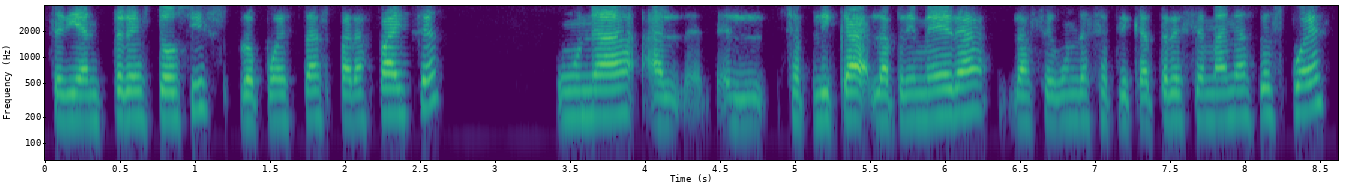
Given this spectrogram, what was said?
serían tres dosis propuestas para Pfizer. Una se aplica la primera, la segunda se aplica tres semanas después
